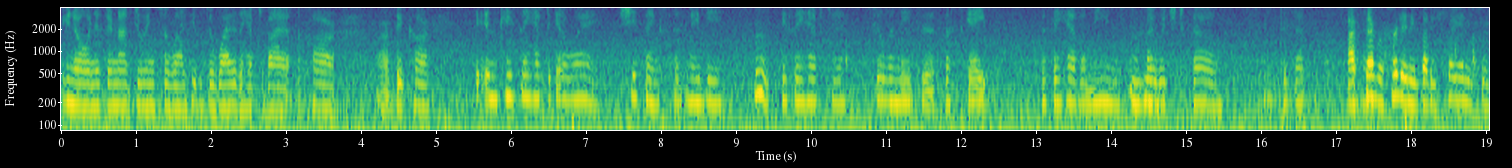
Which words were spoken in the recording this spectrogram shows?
you know, and if they're not doing so well, and people say, why do they have to buy a, a car or a big car? In case they have to get away. She thinks that maybe Hmm. if they have to feel the need to escape, that they have a means by Mhm. which to go. Does that? I've never heard anybody say anything.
